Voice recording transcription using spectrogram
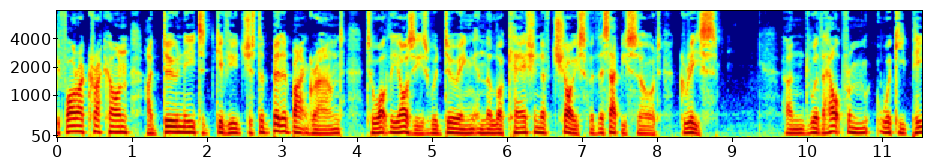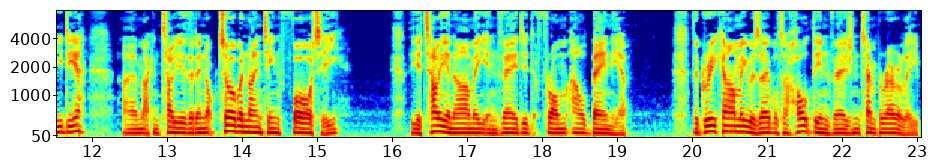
Before I crack on, I do need to give you just a bit of background to what the Aussies were doing in the location of choice for this episode, Greece. And with the help from Wikipedia, um, I can tell you that in October 1940, the Italian army invaded from Albania. The Greek army was able to halt the invasion temporarily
